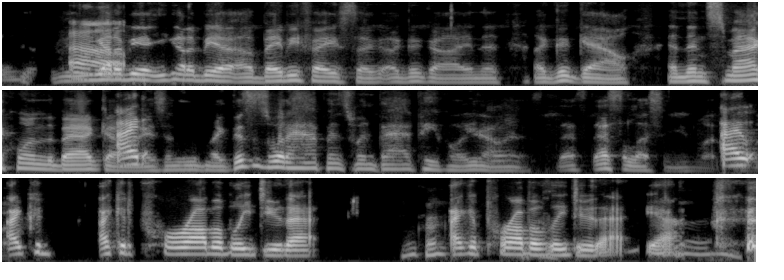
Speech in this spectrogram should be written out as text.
You uh, gotta be a, you gotta be a, a baby face, a, a, good guy, and then a good gal, and then smack one of the bad guys, I'd, and like this is what happens when bad people, you know, that's that's the lesson you learn. I I could I could probably do that. Okay. I could probably okay. do that. Yeah. yeah.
